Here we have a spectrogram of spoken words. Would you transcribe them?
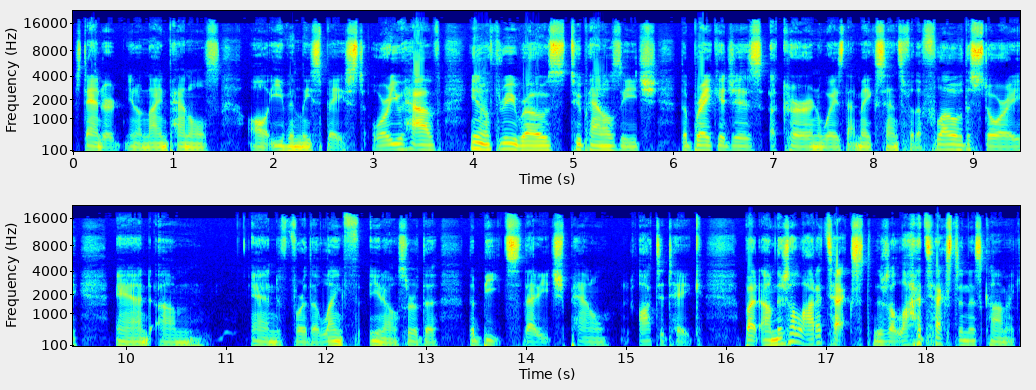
standard, you know, nine panels all evenly spaced. Or you have, you know, three rows, two panels each. The breakages occur in ways that make sense for the flow of the story and um, and for the length, you know, sort of the, the beats that each panel ought to take. But um, there's a lot of text. There's a lot of text in this comic.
